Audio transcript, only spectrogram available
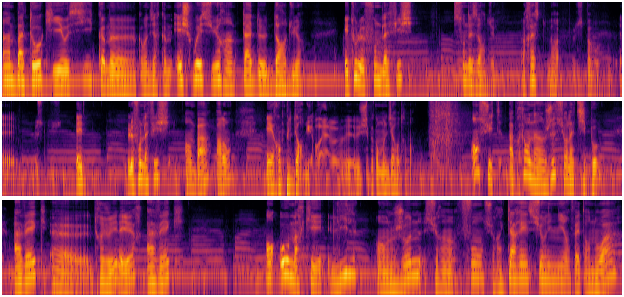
un bateau qui est aussi comme euh, comment dire comme échoué sur un tas de d'ordures. Et tout le fond de l'affiche sont des ordures. Reste, c'est pas beau. Et, et le fond de l'affiche en bas, pardon, est rempli d'ordures. Voilà, euh, je sais pas comment le dire autrement. Ensuite, après, on a un jeu sur la typo avec euh, très joli d'ailleurs, avec en haut marqué l'île en jaune sur un fond, sur un carré surligné en fait en noir,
